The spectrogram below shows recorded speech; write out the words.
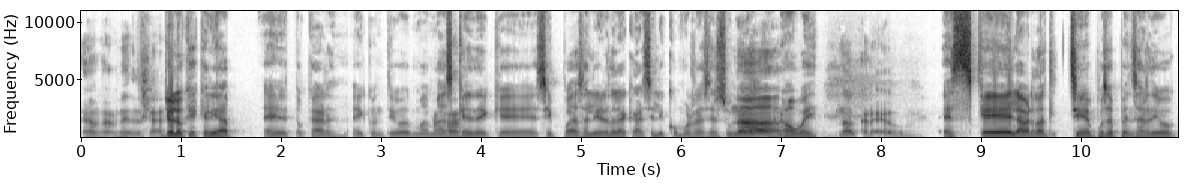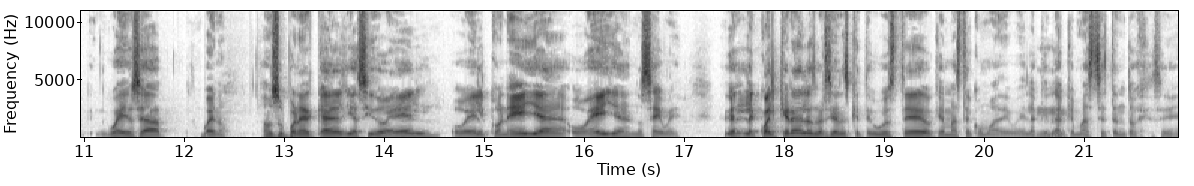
No mames, o sea. Yo lo que quería eh, tocar ahí contigo, más, más que de que si pueda salir de la cárcel y cómo rehacer su No. vida o no, güey. No creo, güey. Es que la verdad sí me puse a pensar, digo, güey, o sea, bueno, vamos a suponer que haya sido él, o él con ella, o ella, no sé, güey. La- cualquiera de las versiones que te guste o que más te acomode, güey, la que, la que más se te antoje, sí.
